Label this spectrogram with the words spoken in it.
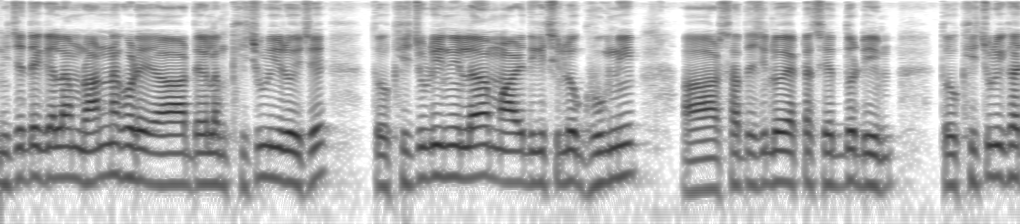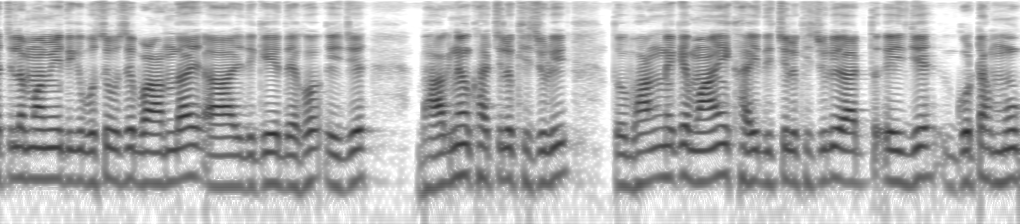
নিচেতে গেলাম রান্নাঘরে আর দেখলাম খিচুড়ি রয়েছে। তো খিচুড়ি নিলাম আর এদিকে ছিল ঘুগনি আর সাথে ছিল একটা সেদ্ধ ডিম। তো খিচুড়ি খাচ্ছিলাম আমি এদিকে বসে বসে বারান্দায় আর এদিকে দেখো এই যে ভাগ্নেও খাচ্ছিল খিচুড়ি। তো ভাগ্নেকে মাই খাইয়ে দিচ্ছিল খিচুড়ি আর তো এই যে গোটা মুখ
